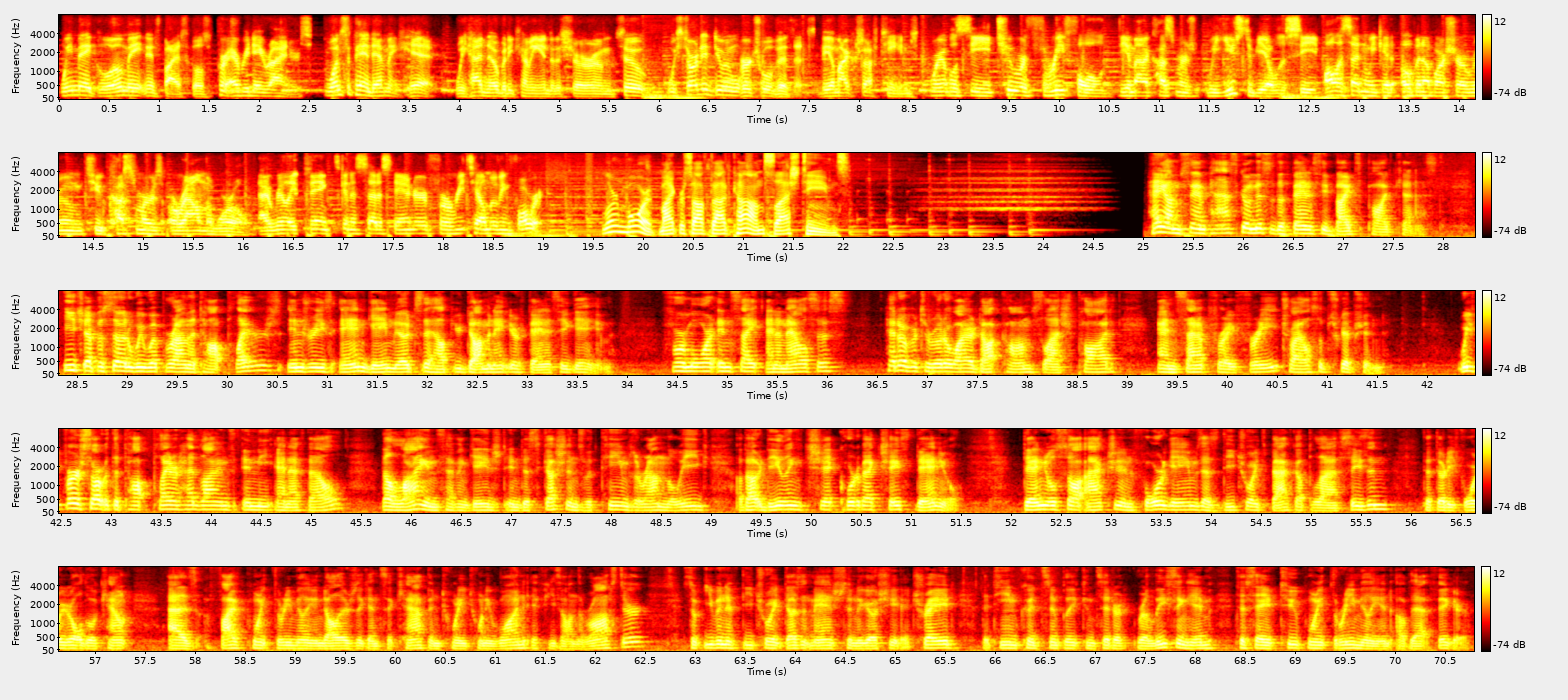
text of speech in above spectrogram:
We make low maintenance bicycles for everyday riders. Once the pandemic hit, we had nobody coming into the showroom. So we started doing virtual visits via Microsoft Teams. We're able to see two or threefold the amount of customers we used to be able to see. All of a sudden, we could open up our showroom to customers around the world. I really think it's going to set a standard for retail moving forward. Learn more at Microsoft.com/Teams. Hey, I'm Sam Pasco, and this is the Fantasy Bites podcast. Each episode, we whip around the top players, injuries, and game notes to help you dominate your fantasy game. For more insight and analysis, head over to rotowire.com slash pod and sign up for a free trial subscription. We first start with the top player headlines in the NFL. The Lions have engaged in discussions with teams around the league about dealing quarterback Chase Daniel. Daniel saw action in four games as Detroit's backup last season. The 34 year old will count as $5.3 million against the cap in 2021 if he's on the roster. So even if Detroit doesn't manage to negotiate a trade, the team could simply consider releasing him to save 2.3 million of that figure.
